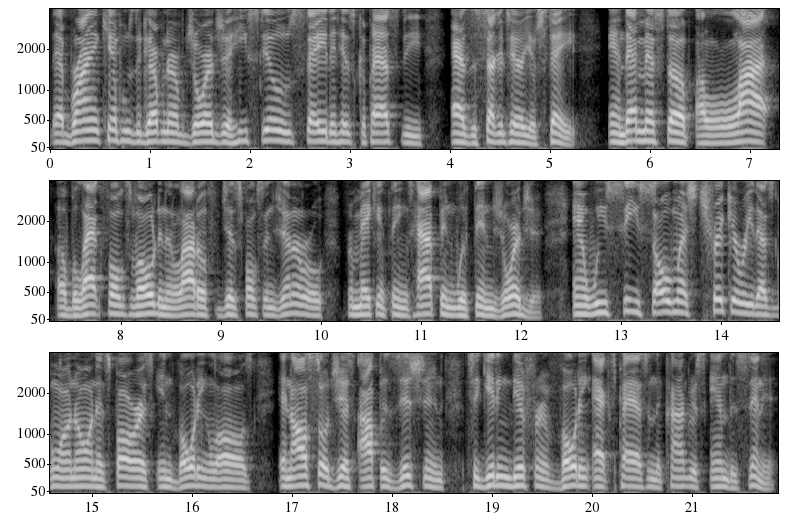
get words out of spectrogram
that Brian Kemp, who's the governor of Georgia, he still stayed in his capacity as the Secretary of State and that messed up a lot of black folks voting and a lot of just folks in general from making things happen within Georgia. And we see so much trickery that's going on as far as in voting laws and also just opposition to getting different voting acts passed in the Congress and the Senate.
